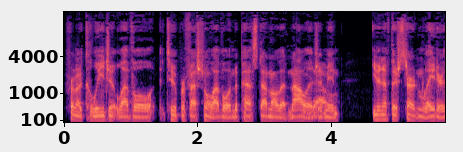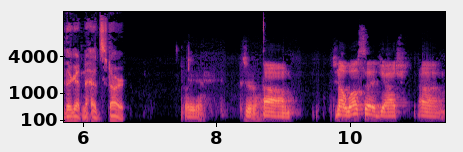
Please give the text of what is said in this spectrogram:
from a collegiate level to a professional level and to pass down all that knowledge? I mean, even if they're starting later, they're getting a head start. Oh, yeah, sure. Um, no, well said, Josh. Um,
